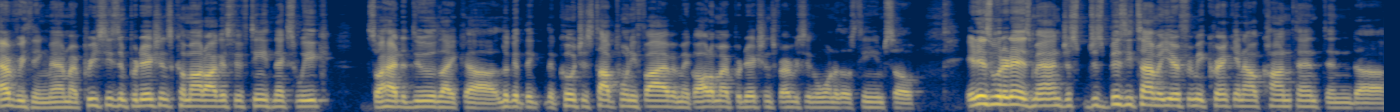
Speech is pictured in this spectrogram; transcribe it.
everything, man. My preseason predictions come out August 15th next week. So I had to do like uh, look at the, the coaches top 25 and make all of my predictions for every single one of those teams. So it is what it is, man. Just just busy time of year for me cranking out content and uh,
